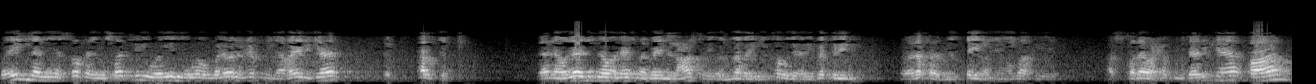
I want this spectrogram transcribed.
وإن لم يستطع يصلي ولو لم يكن إلى غير جهة القبلة. لأنه لا يجب أن يجمع بين العصر والمغرب لقول أبي بكر وذكر ابن القيم رحمه الله في الصلاة وحكم ذلكها قال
